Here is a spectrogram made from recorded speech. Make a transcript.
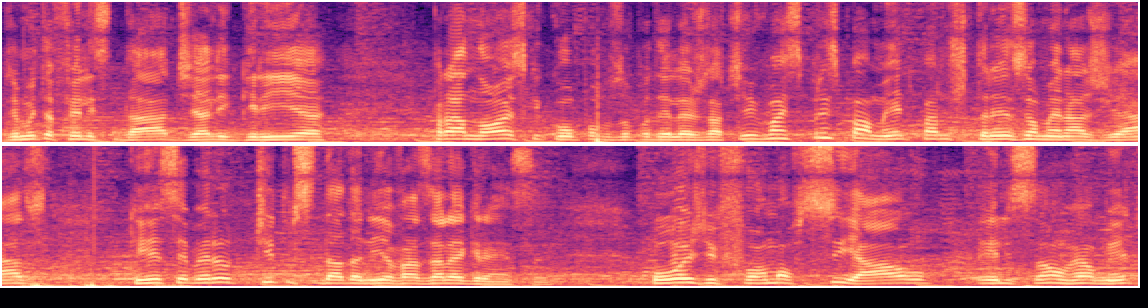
de muita felicidade, de alegria para nós que compomos o Poder Legislativo, mas principalmente para os 13 homenageados que receberam o título de cidadania Vaze Alegrense. Hoje, de forma oficial, eles são realmente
